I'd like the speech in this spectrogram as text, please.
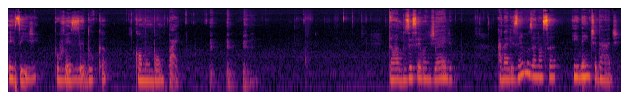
exige, por vezes, educa como um bom pai. Então, à luz desse evangelho, analisemos a nossa identidade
